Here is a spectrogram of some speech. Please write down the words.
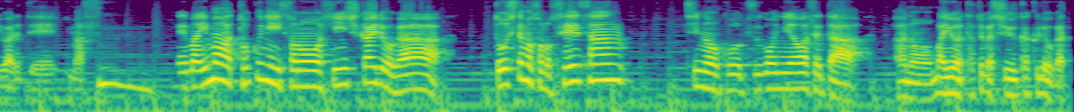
言われています。えまあ、今は特にその品種改良がどうしてもその生産地のこう都合に合わせたあの、まあ、要は例えば収穫量が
